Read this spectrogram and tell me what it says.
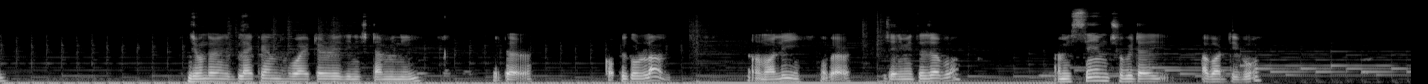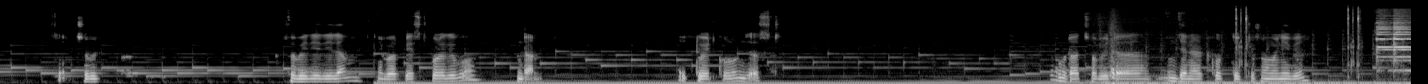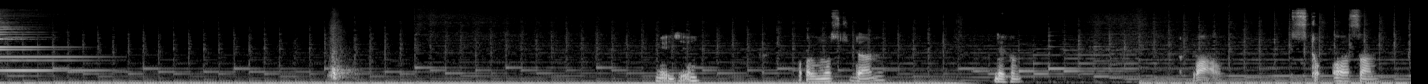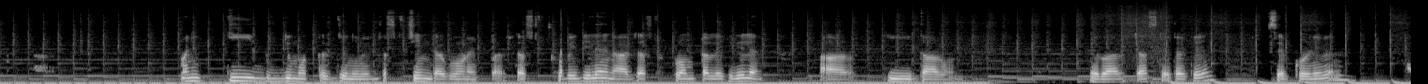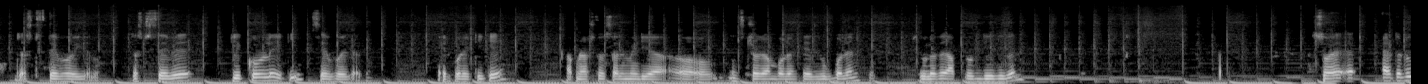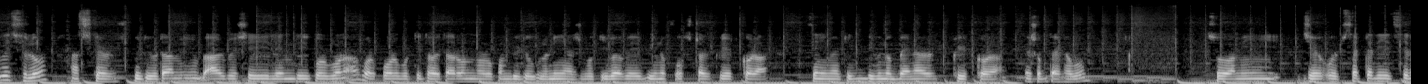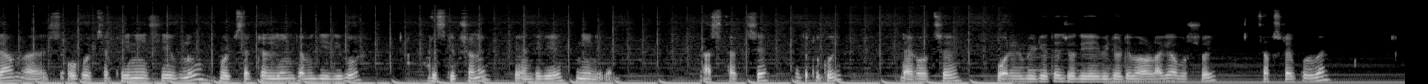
যেমন ধরেন ব্ল্যাক অ্যান্ড হোয়াইটের এই জিনিসটা আমি নিই, এটা কপি করলাম। নর্মালি এবার জেনিমিতে যাব। আমি সেম ছবিটাই আবার দিব। ছবি ছবি দিয়ে দিলাম, এবার পেস্ট করে দেব। ডান একটু ওয়েট করুন জাস্ট ওটা ছবিটা জেনারেট করতে একটু সময় নেবে। এই যে অলমোস্ট ডান দেখুন। ওয়াও অসাম মানে কি বুদ্ধিমত্তা জেনে জাস্ট চিন্তা করুন একবার। জাস্ট ছবি দিলেন আর জাস্ট প্রম্পটটা লিখে দিলেন, আর কি দারুণ। এবার জাস্ট এটাকে সেভ করে নেবেন। জাস্ট সেভ হয়ে গেল। জাস্ট সেভে ক্লিক করলে এটি সেভ হয়ে যাবে। এরপর এটিকে আপনার সোশ্যাল মিডিয়া ইনস্টাগ্রাম বলেন ফেসবুক বলেন, সেগুলোতে আপলোড দিয়ে দিবেন। সো এতটুকুই ছিল আজকের ভিডিওটা। আমি আর বেশি লেন্দি করব না। পর পরবর্তীতে হয়তো আর অন্যরকম ভিডিওগুলো নিয়ে আসব। কীভাবে বিভিন্ন পোস্টার ক্রিয়েট করা সিনেম্যাটিক বিভিন্ন ব্যানার ক্রিয়েট করা, এসব দেখাবো। সো আমি যে ওয়েবসাইটটা দিয়েছিলাম ওয়েবসাইট থেকে নিয়েছি এগুলো। ওয়েবসাইটটার লিঙ্ক আমি দিয়ে দিব ডিসক্রিপশনে সেখান থেকে নিয়ে নেবেন। আজ থাকছে এতটুকুই। দেখা হচ্ছে পরের ভিডিওতে। যদি এই ভিডিওটি ভালো লাগে, অবশ্যই সাবস্ক্রাইব করবেন।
